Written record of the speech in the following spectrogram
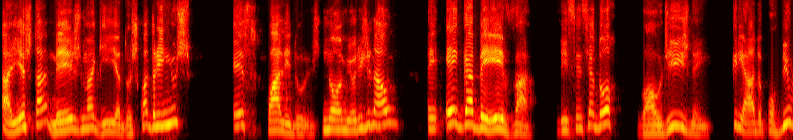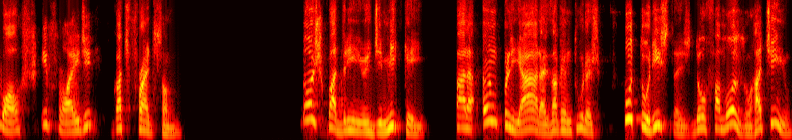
Aí está, mesma guia dos quadrinhos, Esquálidos. Nome original é Egabeeva, licenciador Walt Disney, criado por Bill Walsh e Floyd Gottfredson nos quadrinhos de Mickey para ampliar as aventuras futuristas do famoso ratinho,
